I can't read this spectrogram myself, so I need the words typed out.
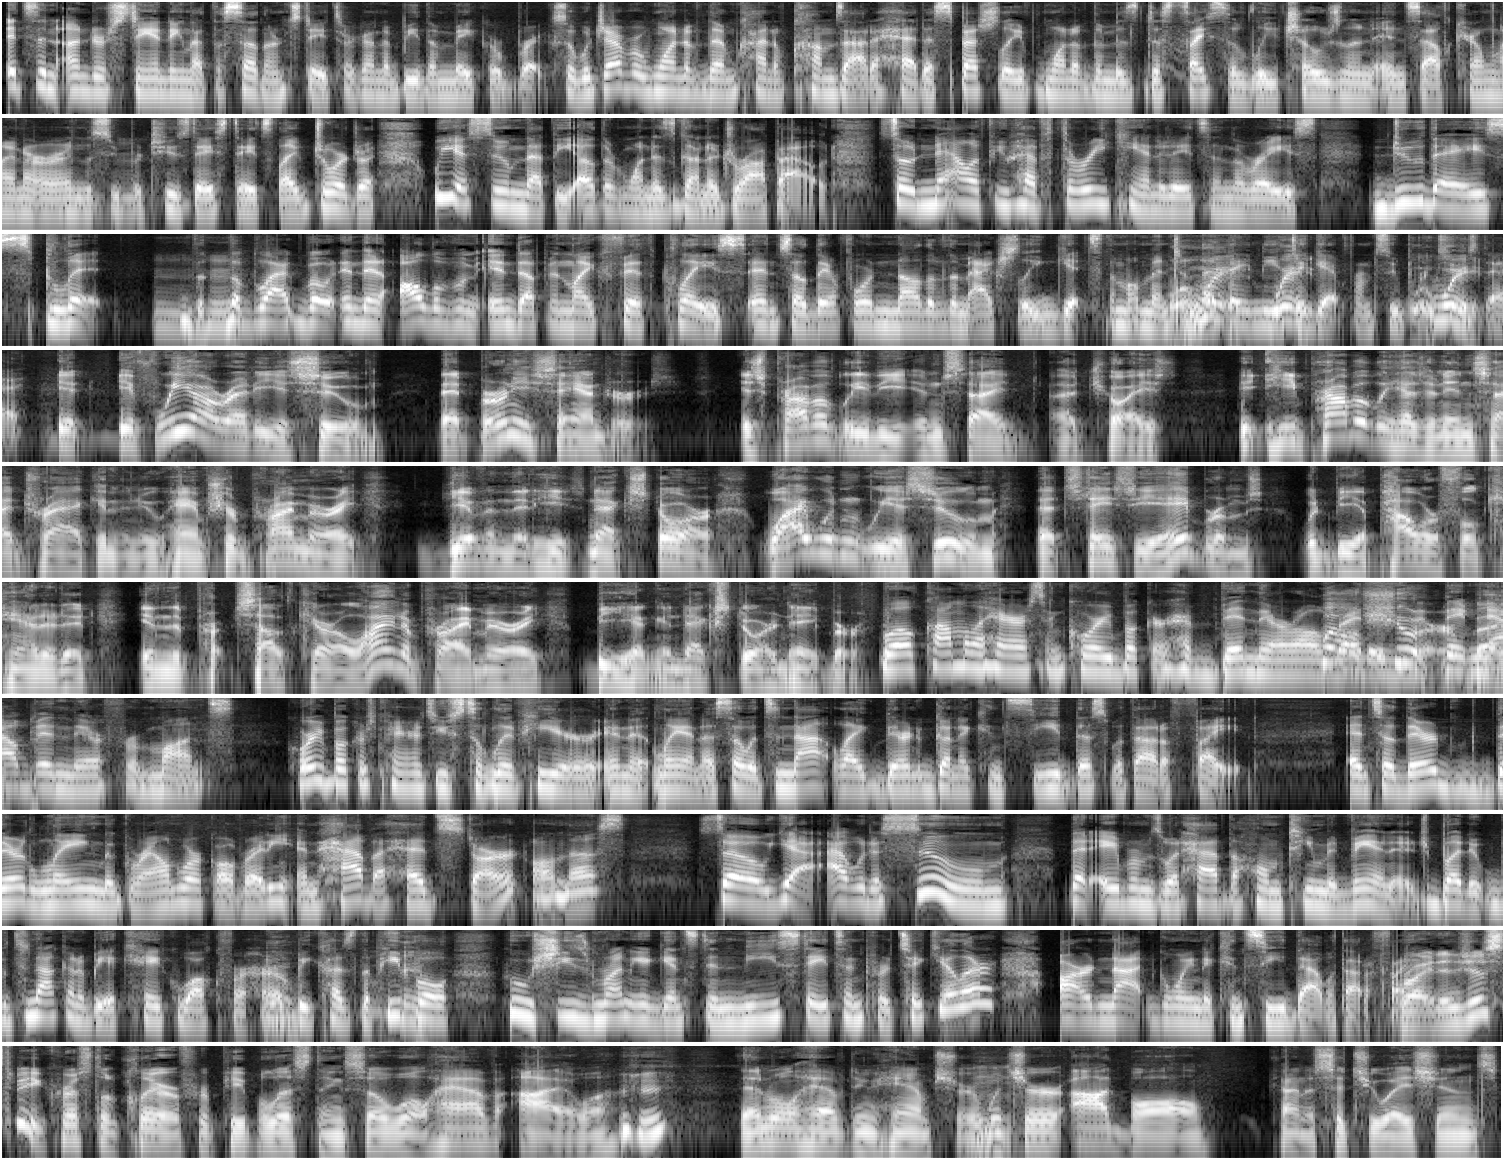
It's an understanding that the southern states are going to be the make or break. So whichever one of them kind of comes out ahead, especially if one of them is decisively chosen in South Carolina or in the Super Tuesday states like Georgia, we assume that the other one is going to drop out. So now if you have three candidates in the race, do they split the, the black vote and then all of them end up in like fifth place and so therefore none of them actually gets the momentum Well, that they wait, need to get from Super wait. Tuesday. It, if we already assume that Bernie Sanders is probably the inside uh, choice, he- probably has an inside track in the New Hampshire primary, given that he's next door. Why wouldn't we assume that Stacey Abrams would be a powerful candidate in the South Carolina primary, being a next door neighbor? Well, Kamala Harris and Cory Booker have been there already. Well, sure, They've now been there for months. Cory Booker's parents used to live here in Atlanta, so it's not like they're going to concede this without a fight. And so they're they're laying the groundwork already and have a head start on this. So yeah, I would assume that Abrams would have the home team advantage, but it, it's not going to be a cakewalk for her because the people who she's running against in these states in particular are not going to concede that without a fight. Right, and just to be crystal clear for people listening, so we'll have Iowa, mm-hmm. then we'll have New Hampshire, which mm. are oddball kind of situations,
